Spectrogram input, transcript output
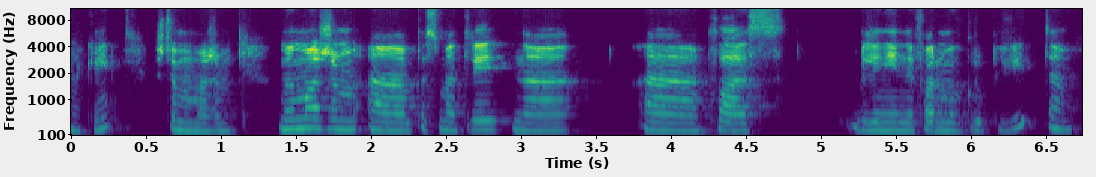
Окей, okay. что мы можем? Мы можем э, посмотреть на э, класс линейной формы в группе Витта.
